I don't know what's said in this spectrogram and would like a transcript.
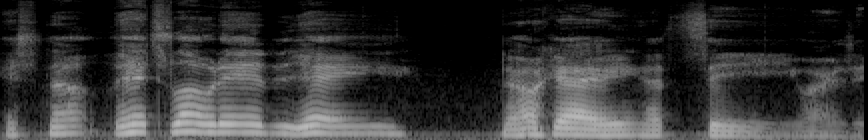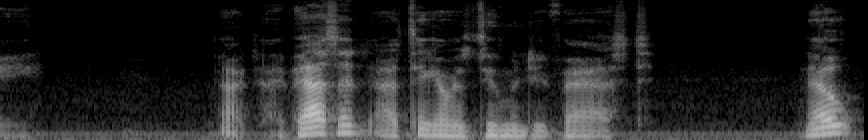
It's not, it's loaded, yay. Okay, let's see, where is he? Oh, did I pass it? I think I was zooming too fast. Nope.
